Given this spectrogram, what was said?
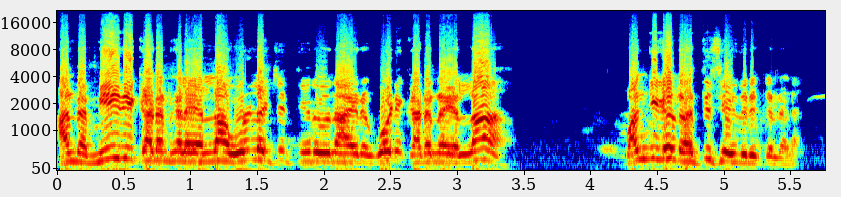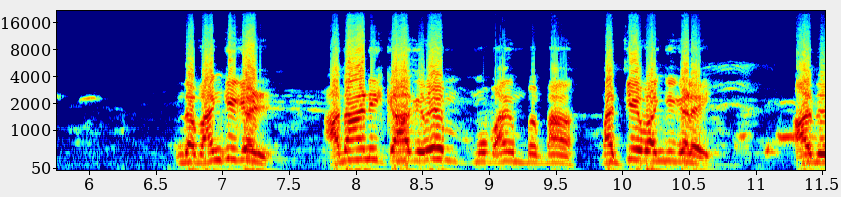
அந்த மீதி கடன்களை எல்லாம் ஒரு லட்சத்தி இருபதாயிரம் கோடி கடனை எல்லாம் வங்கிகள் ரத்து செய்திருக்கின்றன. இந்த வங்கிகள் அதானிக்காகவே மத்திய வங்கிகளை அது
